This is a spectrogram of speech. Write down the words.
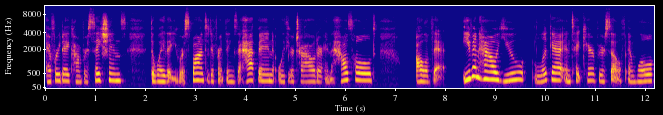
everyday conversations, the way that you respond to different things that happen with your child or in the household, all of that even how you look at and take care of yourself. And we'll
